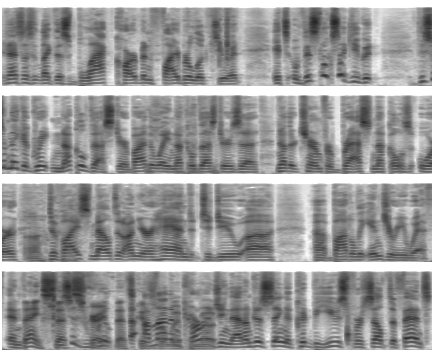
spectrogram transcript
It has this, like this black carbon fiber look to it. It's oh, this looks like you could. This would make a great knuckle duster. By the way, knuckle duster is a, another term for brass knuckles or Oh, device mounted on your hand to do. Uh, uh, bodily injury with and Thanks, this that's is great. real- That's good I'm not promote. encouraging that. I'm just saying it could be used for self defense.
